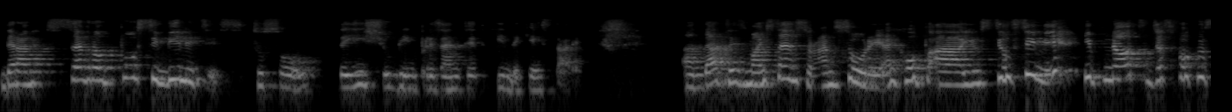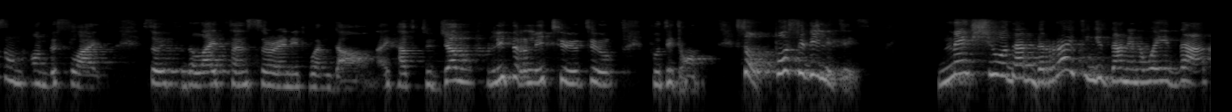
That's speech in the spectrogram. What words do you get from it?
there are several possibilities to solve the issue being presented in the case study. And that is my sensor. I'm sorry. I hope uh, you still see me. If not, just focus on, on the slides. So it's the light sensor and it went down. I have to jump literally to, to put it on. So possibilities. Make sure that the writing is done in a way that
